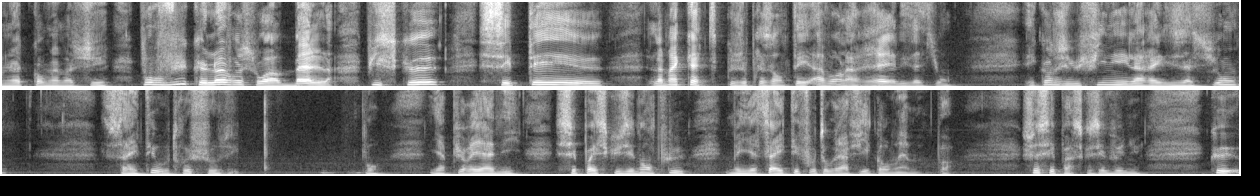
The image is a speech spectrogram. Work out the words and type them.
lettre quand même assez, pourvu que l'œuvre soit belle, puisque c'était euh, la maquette que je présentais avant la réalisation. Et quand j'ai eu fini la réalisation, ça a été autre chose. Bon, il n'y a plus rien dit. C'est pas excusé non plus, mais ça a été photographié quand même. Bon. Je ne sais pas ce que c'est devenu. Que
